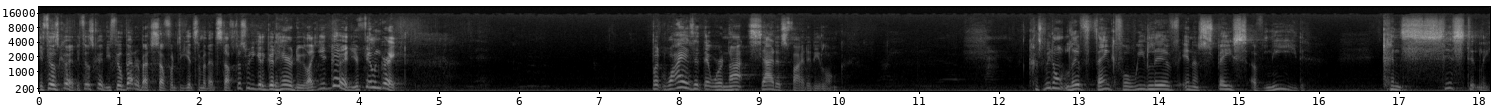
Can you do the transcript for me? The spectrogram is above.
It feels good. It feels good. You feel better about yourself when you get some of that stuff. Especially when you get a good hairdo. Like you're good. You're feeling great. But why is it that we're not satisfied any longer? Because we don't live thankful. We live in a space of need consistently.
